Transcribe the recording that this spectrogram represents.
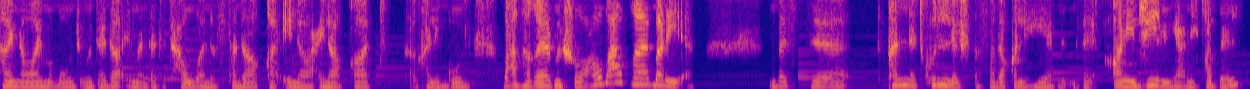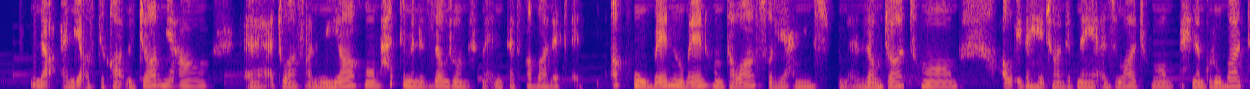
هاي النوايا ما موجودة. دائما دا تتحول الصداقة إلى علاقات خلينا نقول بعضها غير مشروعة وبعضها بريئة. بس قلت كلش الصداقة اللي هي مثل أنا جيلي يعني قبل لا عندي أصدقاء بالجامعة أتواصل وياهم حتى من الزوجة مثل ما أنت تفضلت أكو بيني وبينهم تواصل يعني زوجاتهم أو إذا هي كانت بنية أزواجهم إحنا جروبات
